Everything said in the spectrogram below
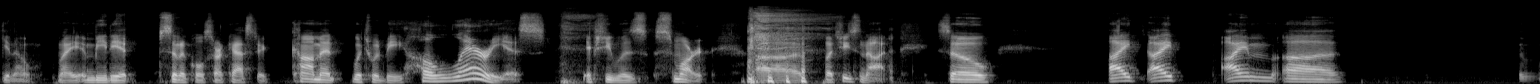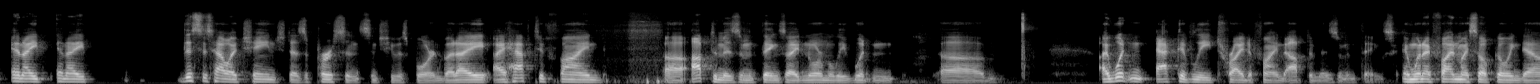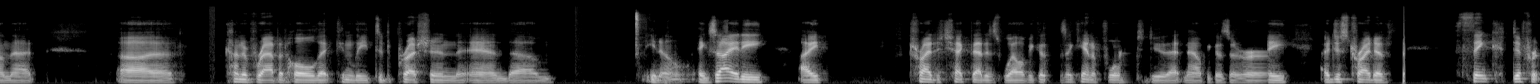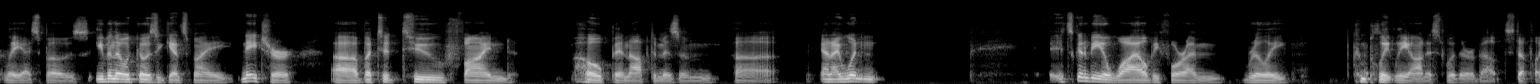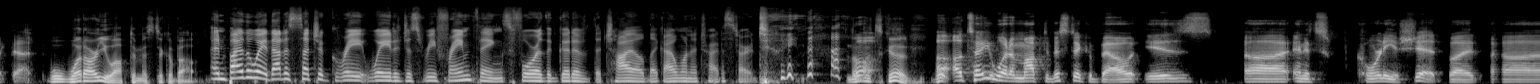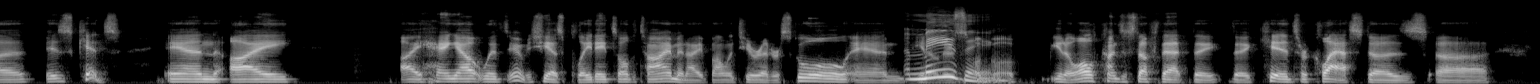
you know, my immediate cynical, sarcastic comment, which would be hilarious if she was smart, uh, but she's not. So, I I I'm uh, and I and I this is how I've changed as a person since she was born. But I I have to find uh, optimism in things I normally wouldn't. Um, I wouldn't actively try to find optimism in things, and when I find myself going down that uh, kind of rabbit hole that can lead to depression and um, you know anxiety, I try to check that as well because I can't afford to do that now because of her. I, I just try to think differently, I suppose, even though it goes against my nature. Uh, but to to find hope and optimism, uh, and I wouldn't. It's going to be a while before I'm really completely honest with her about stuff like that. Well, what are you optimistic about? And by the way, that is such a great way to just reframe things for the good of the child. Like I want to try to start doing that. No, Well, that's good. Uh, I'll tell you what I'm optimistic about is, uh, and it's corny as shit, but uh, is kids. And I, I hang out with. I mean, she has play dates all the time, and I volunteer at her school, and you know, Amazing. You know, all kinds of stuff that the the kids her class does. Uh,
